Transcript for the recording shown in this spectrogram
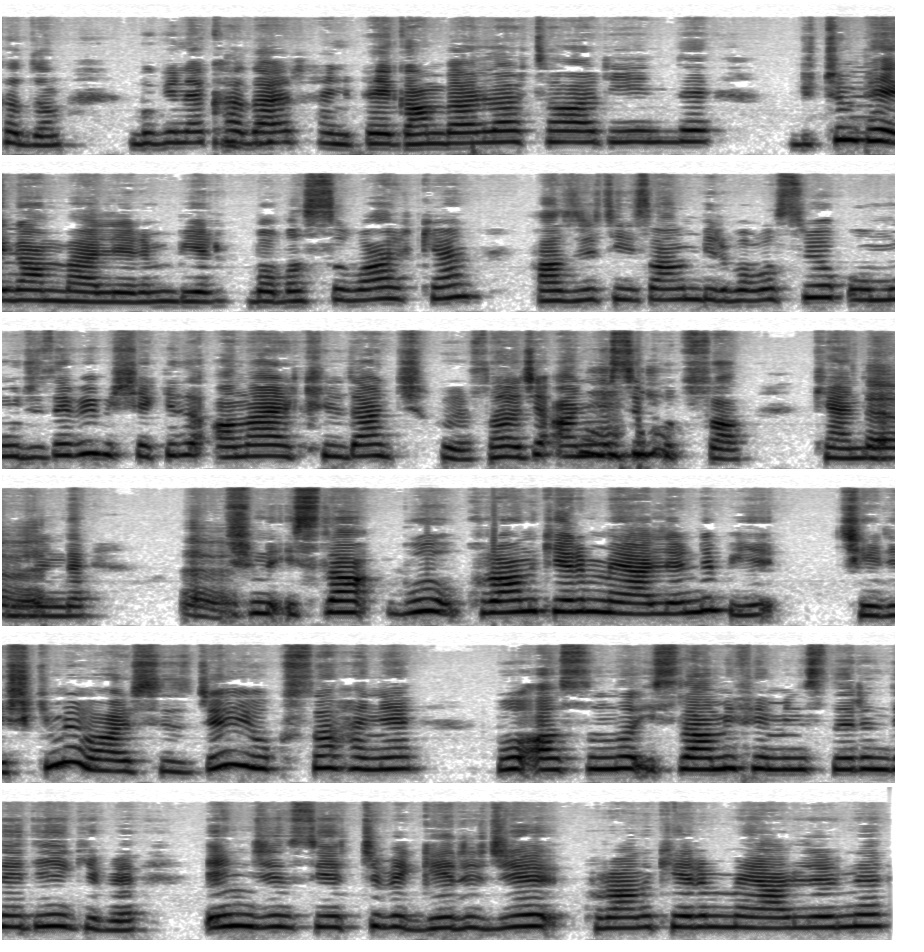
kadın. Bugüne kadar hani peygamberler tarihinde bütün peygamberlerin bir babası varken Hazreti İsa'nın bir babası yok. O mucizevi bir şekilde ana erkilden çıkıyor. Sadece annesi kutsal kendi evet. dilinde. Evet. Şimdi İslam bu Kur'an-ı Kerim meallerinde bir çelişki mi var sizce yoksa hani Bu aslında İslami feministlerin dediği gibi en cinsiyetçi ve gerici Kur'an-ı Kerim meallerini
